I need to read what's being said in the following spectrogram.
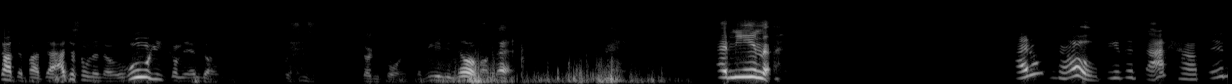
shocked about that. I just want to know who he's gonna end up with when she's 34. So we need to know about that. I mean, I don't know because if that happens,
